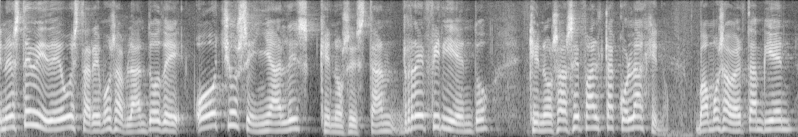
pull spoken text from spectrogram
En este video estaremos hablando de ocho señales que nos están refiriendo que nos hace falta colágeno. Vamos a ver también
